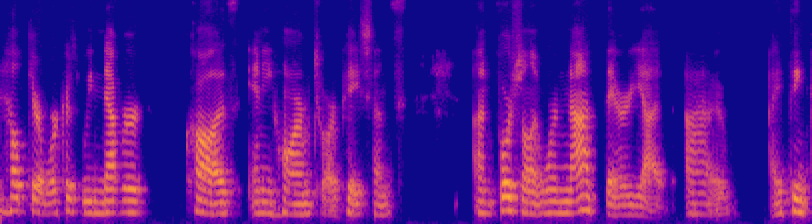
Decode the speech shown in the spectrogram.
healthcare workers, we never cause any harm to our patients. Unfortunately, we're not there yet. Uh, I think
